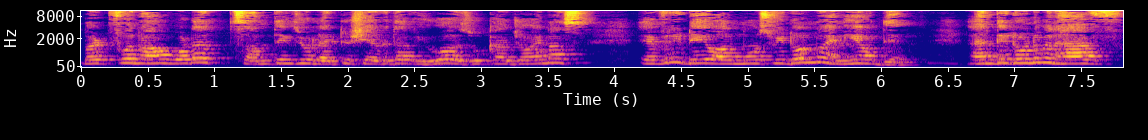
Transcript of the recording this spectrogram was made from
But for now, what are some things you'd like to share with our viewers who can join us every day almost? We don't know any of them. And they don't even have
